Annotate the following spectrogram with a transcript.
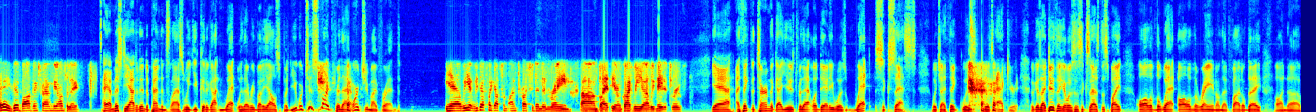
Hey, good, Bob. Thanks for having me on today. Hey, I missed you out at Independence last week. You could have gotten wet with everybody else, but you were too smart for that, weren't you, my friend? Yeah, we we definitely got some unprecedented rain, um, but you know, I'm glad we uh, we made it through. Yeah, I think the term that got used for that one, Danny, was wet success which I think was was accurate because I do think it was a success despite all of the wet, all of the rain on that final day on uh,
